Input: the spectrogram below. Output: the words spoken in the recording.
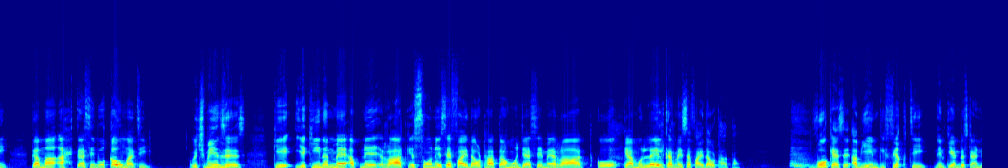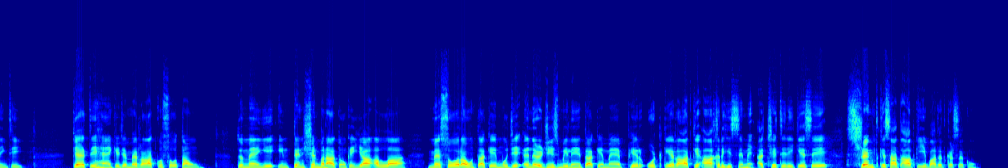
कमा अहतसिब कौमती। विच मीन्स इज़ कि यकीनन मैं अपने रात के सोने से फ़ायदा उठाता हूँ, जैसे मैं रात को क्यामुल करने से फ़ायदा उठाता हूँ। वो कैसे? अब ये इनकी फ़िक थी, इनकी अंडरस्टैंडिंग थी। कहते हैं कि जब मैं रात को सोता हूँ तो मैं ये इंटेंशन बनाता हूँ कि या अल्लाह मैं सो रहा हूँ ताकि मुझे एनर्जीज मिलें, ताकि मैं फिर उठ के रात के आखिरी हिस्से में अच्छे तरीके से स्ट्रेंथ के साथ आपकी इबादत कर सकूँ।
